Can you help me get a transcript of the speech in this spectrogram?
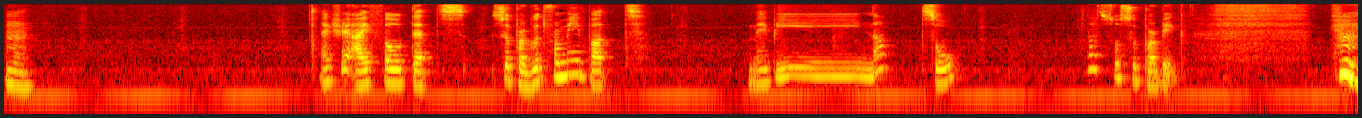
Hmm. Actually, I thought that's super good for me, but maybe not so. Not so super big. Hmm.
